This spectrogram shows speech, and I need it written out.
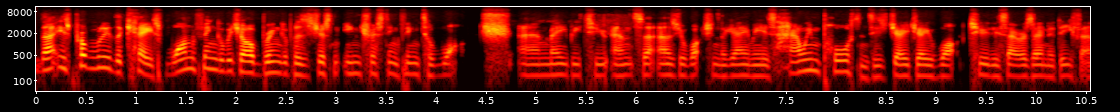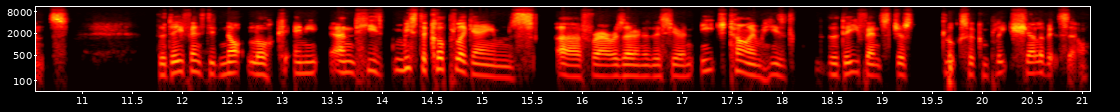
That is probably the case. One thing which I'll bring up as just an interesting thing to watch and maybe to answer as you're watching the game is how important is JJ Watt to this Arizona defense? The defense did not look any, and he's missed a couple of games uh, for Arizona this year, and each time he's the defense just looks a complete shell of itself.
